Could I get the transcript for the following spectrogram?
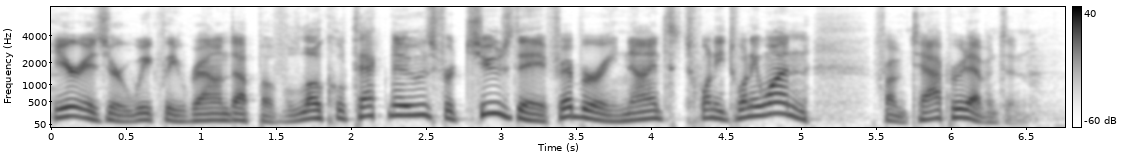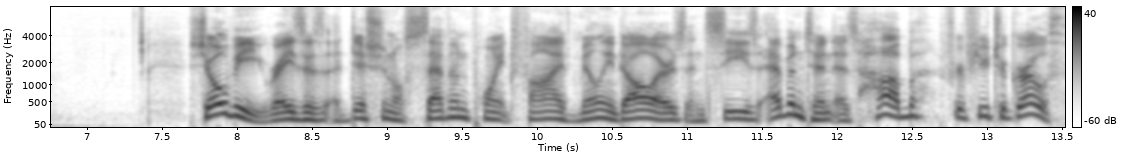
Here is your weekly roundup of local tech news for Tuesday, February 9th, 2021, from Taproot Edmonton. Showbie raises additional $7.5 million and sees Edmonton as hub for future growth.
